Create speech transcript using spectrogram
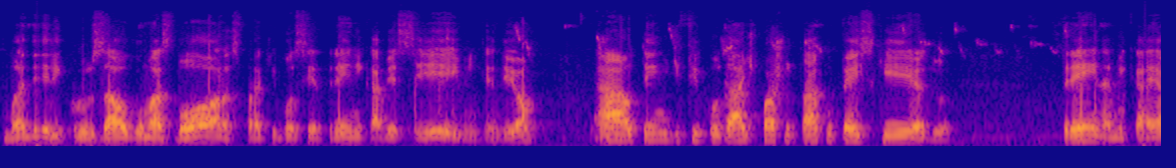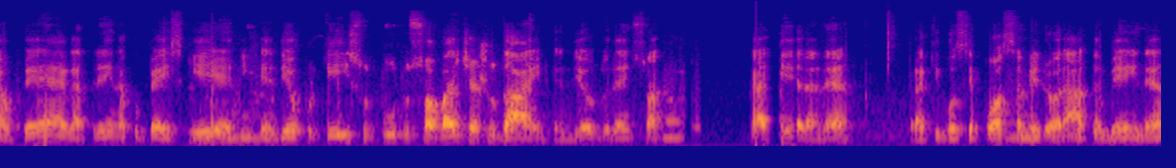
manda ele cruzar algumas bolas para que você treine cabeceio, entendeu? Ah, eu tenho dificuldade para chutar com o pé esquerdo. Treina, Micael, pega, treina com o pé esquerdo, entendeu? Porque isso tudo só vai te ajudar, entendeu? Durante sua carreira, né? Para que você possa melhorar também, né?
